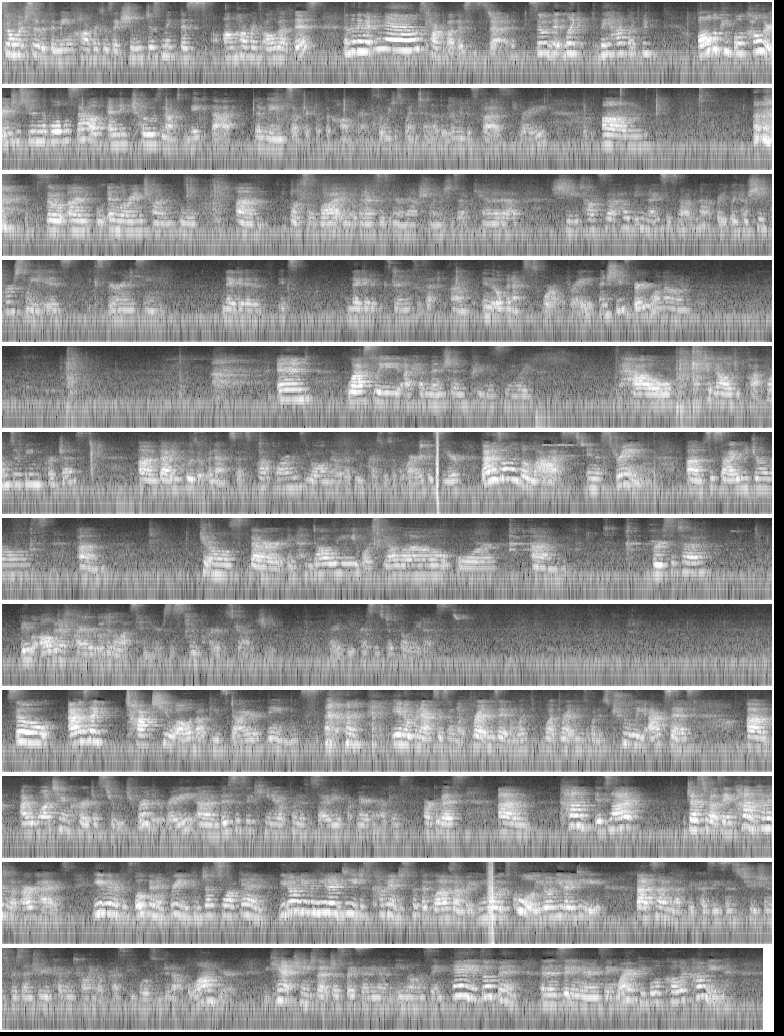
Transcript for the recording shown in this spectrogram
So much so that the main conference was like, should we just make this unconference all about this? And then they went, no, let's talk about this instead. So that like they had like the, all the people of color interested in the global south, and they chose not to make that the main subject of the conference. So we just went into another room and discussed, right? Um, So, and, Lorraine Chuen, who um, works a lot in open access internationally, she's out of Canada, she talks about how being nice is not enough, right? Like how she personally is experiencing negative ex- negative experiences um, in the open access world, right? And she's very well known. And lastly, I had mentioned previously, like how technology platforms are being purchased. Um, that includes open access platforms. You all know that bepress was acquired this year. That is only the last in a string. Um, society journals, um, journals that are in Hindawi or SciELO or um, Versita, they've all been acquired over the last 10 years. This has been part of the strategy. Right? The press is just the latest. So as I talk to you all about these dire things in open access and what threatens it and what, what threatens what is truly access, um, I want to encourage us to reach further, right? Um, this is a keynote from the Society of American Archivists. Um, come, it's not just about saying, come, come into the archives. Even if it's open and free, you can just walk in. You don't even need ID, just come in, just put the gloves on, but you know it's cool, you don't need ID. That's not enough because these institutions for centuries have been telling oppressed peoples who do not belong here. You can't change that just by sending out an email and saying, hey, it's open, and then sitting there and saying, why aren't people of color coming?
